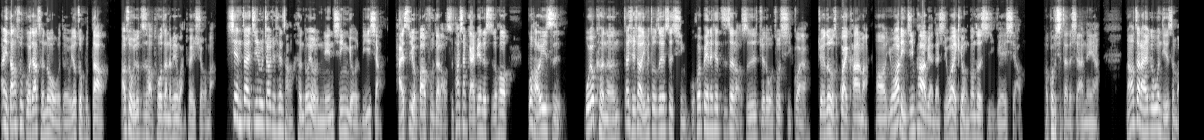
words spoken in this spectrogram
那你当初国家承诺我的，我又做不到，而且我就只好拖在那边晚退休嘛。现在进入教学现场，很多有年轻、有理想，还是有抱负的老师，他想改变的时候，不好意思。我有可能在学校里面做这些事情，我会被那些资深老师觉得我做奇怪啊，觉得我是怪咖嘛。哦，有我领金怕别人，但是我也可以用动作洗给小。哦，恭喜在的小安那样。然后再来一个问题是什么？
